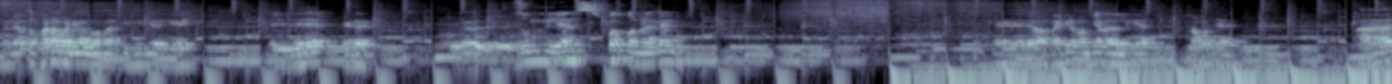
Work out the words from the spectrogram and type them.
মানে এত ফাটাফাটি হলো না কি ভিডিও এই যে এটা জুম লেন্স পঁচপন্ন এম মাইক্রোফোন ক্যামেরা লিখে আমাকে আর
